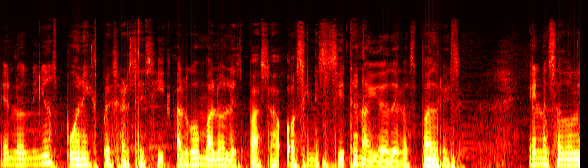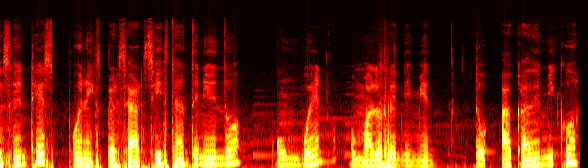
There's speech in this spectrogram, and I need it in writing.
en los niños pueden expresarse si algo malo les pasa o si necesitan ayuda de los padres. En los adolescentes pueden expresar si están teniendo un buen o malo rendimiento académico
